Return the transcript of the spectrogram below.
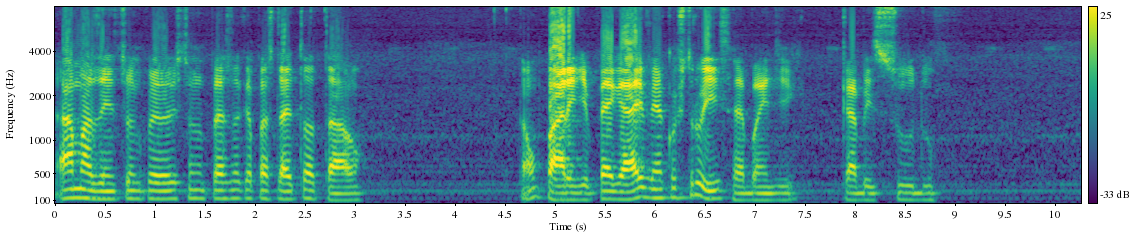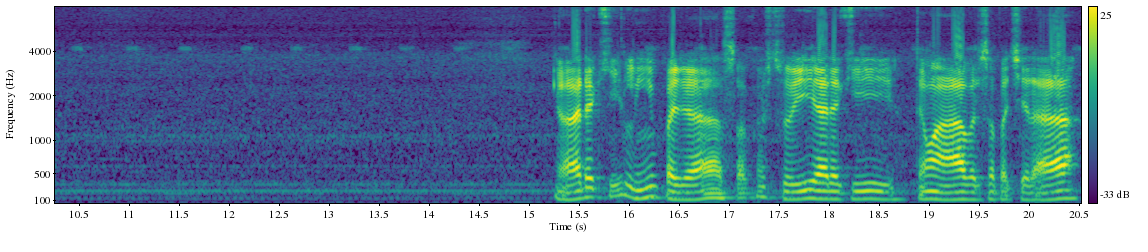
Armazém de tronco estão perto da capacidade total. Então parem de pegar e venha construir, rebanho de cabeçudo. A área aqui limpa já, só construir. A área aqui tem uma árvore só para tirar.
